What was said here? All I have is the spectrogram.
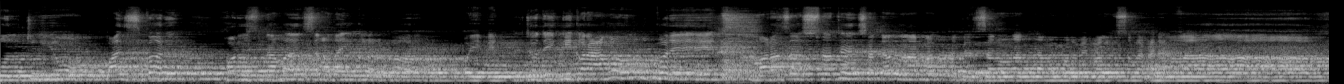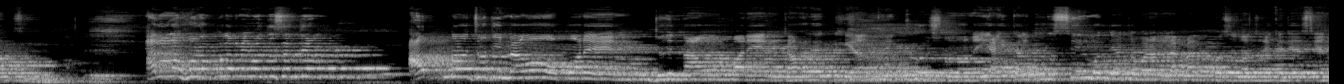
কন্টিনিউ পাঁচবার ফরজ নামাজ আদায় করার পর ওই ব্যক্তি যদি কি করে আমল করে যাওয়ার সাথে সাথে আল্লাহ পাক তাকে জান্নাত দান করবে বলে, সুবহানাল্লাহ। আল্লাহ রাব্বুল আলামিন বলতেছেন যে, আপনারা যদি নাও পড়েন, যদি নাও পারেন, তাহলে খেয়াল করে শুনুন এই আইতাল কুরসির মধ্যে তোমার আল্লাহ পাক ফজিলত রেখে দিয়েছেন।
